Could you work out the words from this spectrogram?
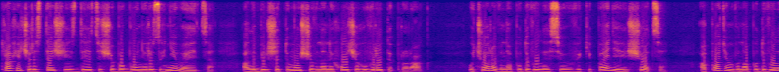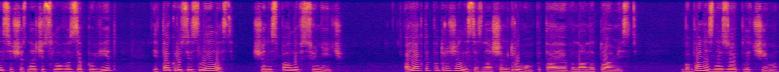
Трохи через те, що їй здається, що бабуня розгнівається, але більше тому, що вона не хоче говорити про рак. Учора вона подивилася у Вікіпедії, що це, А потім вона подивилася, що значить слово заповіт, і так розізлилась, що не спала всю ніч. А як ти подружилася з нашим другом? питає вона натомість. Бабуня знизує плечима.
